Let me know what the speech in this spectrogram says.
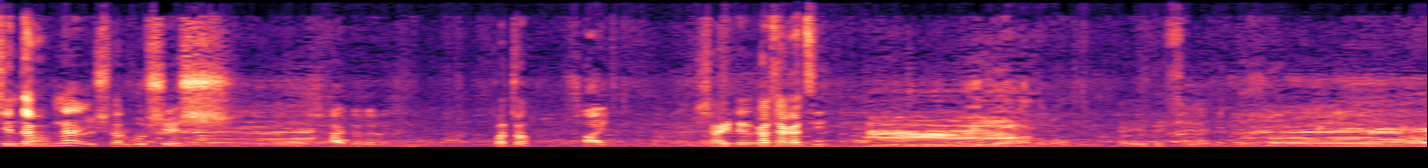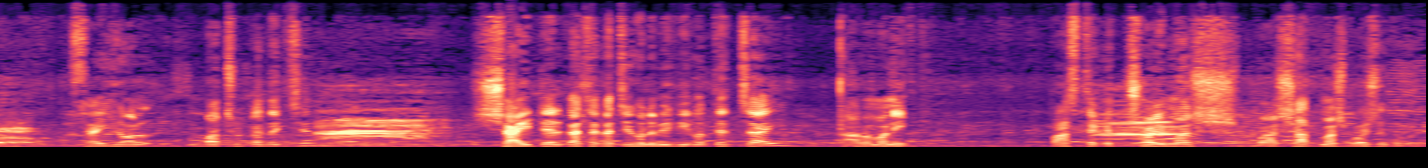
চিন্তা ভাবনা সর্বশেষ। কত? ষাট। ষাটের কাছাকাছি? এই দেখছেন। শাহিওয়াল বাছুরটা দেখছেন? ষাটের কাছাকাছি হলে বিক্রি করতে চাই। আর মানে পাঁচ থেকে ছয় মাস বা সাত মাস বয়স হতে পারে।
